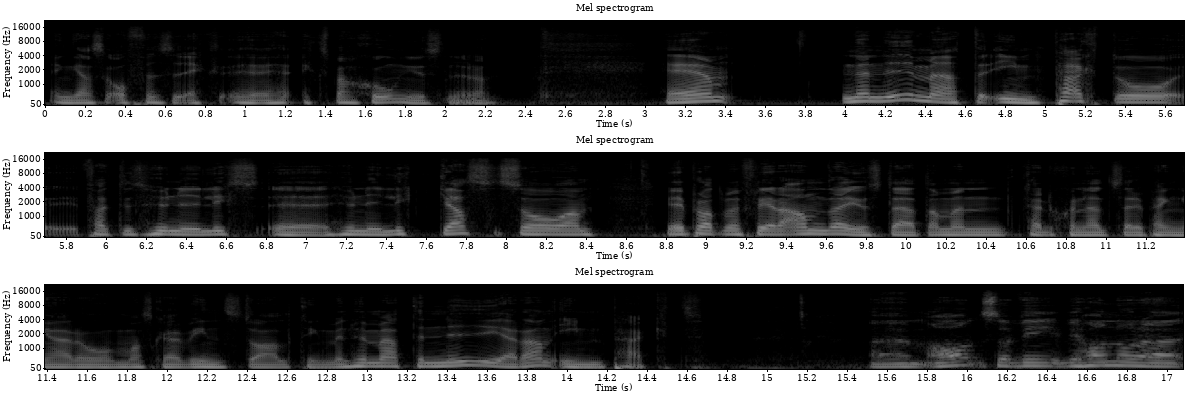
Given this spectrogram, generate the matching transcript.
en ganska offensiv ex, eh, expansion just nu då. Eh, när ni mäter impact och faktiskt hur ni, eh, hur ni lyckas så vi har pratat med flera andra just det att ja, men, traditionellt så är det pengar och man ska ha vinst och allting men hur mäter ni eran impact? Um, ja, så vi, vi har några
